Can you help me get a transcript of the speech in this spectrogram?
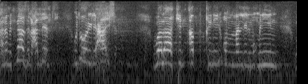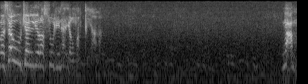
أنا متنازل عن ليلتي ودوري لعائشة. ولكن أبقني أما للمؤمنين وزوجا لرسولنا يوم القيامة. نعم.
